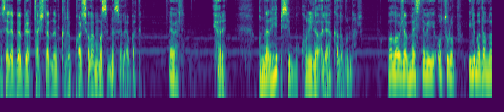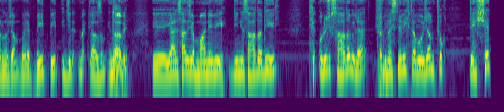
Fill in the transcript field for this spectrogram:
mesela böbrek taşlarının kırıp parçalanması mesela bakın. Evet. Yani bunlar hepsi bu konuyla alakalı bunlar. Vallahi hocam mesneveyi oturup ilim adamlarını hocam böyle beyit beyit inceletmek lazım. İnanın, Tabii. E, yani sadece manevi, dini sahada değil, teknolojik sahada bile Tabii. şu mesnevi kitabı hocam çok dehşet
